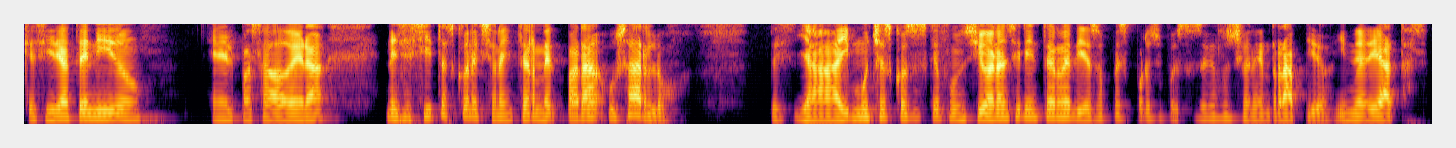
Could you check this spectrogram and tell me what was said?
que Siri ha tenido en el pasado era, necesitas conexión a Internet para usarlo. Pues ya hay muchas cosas que funcionan sin Internet y eso pues por supuesto hace que funcionen rápido, inmediatas.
